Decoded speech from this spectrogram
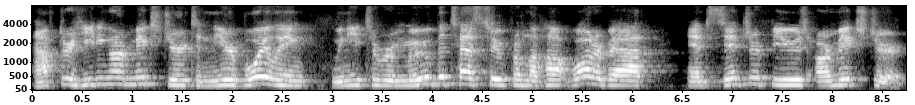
After heating our mixture to near boiling, we need to remove the test tube from the hot water bath and centrifuge our mixture.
